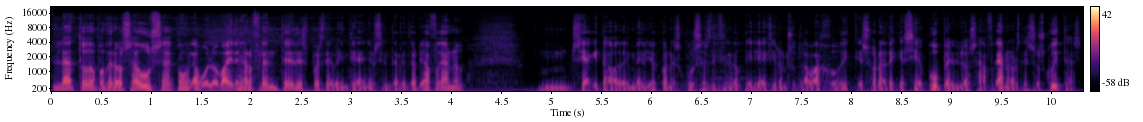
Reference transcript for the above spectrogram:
la todopoderosa USA, con el abuelo Biden al frente, después de 20 años en territorio afgano, mm, se ha quitado de en medio con excusas diciendo que ya hicieron su trabajo y que es hora de que se ocupen los afganos de sus cuitas,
